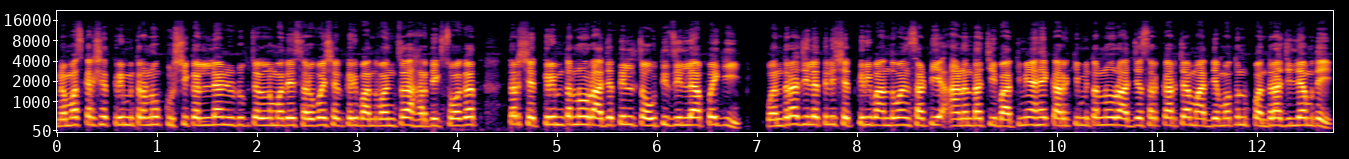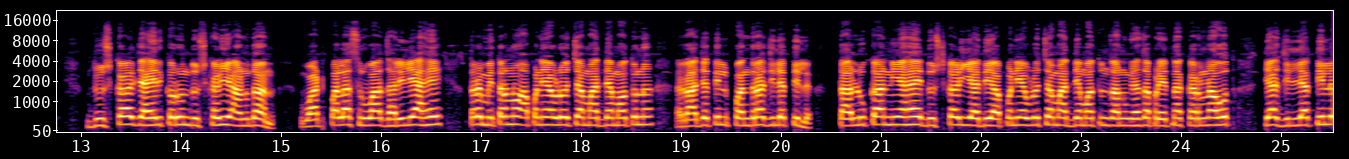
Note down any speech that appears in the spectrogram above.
नमस्कार शेतकरी मित्रांनो कृषी कल्याण यूट्यूब चॅनलमध्ये सर्व शेतकरी बांधवांचं हार्दिक स्वागत. तर शेतकरी मित्रांनो राज्यातील चौतीस जिल्ह्यापैकी पंधरा जिल्ह्यातील शेतकरी बांधवांसाठी आनंदाची बातमी आहे कारण की मित्रांनो राज्य सरकारच्या माध्यमातून पंधरा जिल्ह्यामध्ये दुष्काळ जाहीर करून दुष्काळी अनुदान वाटपाला सुरुवात झालेली आहे. तर मित्रांनो आपण या व्हिडिओच्या माध्यमातून राज्यातील पंधरा जिल्ह्यातील तालुकानिहाय दुष्काळी यादी आपण या व्हिडिओच्या माध्यमातून जाणून घेण्याचा प्रयत्न करणार आहोत. त्या जिल्ह्यातील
